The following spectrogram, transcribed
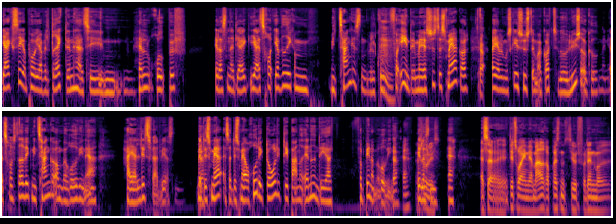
jeg er ikke sikker på, at jeg vil drikke den her til en halv rød bøf. Eller sådan, at jeg ikke... Jeg, tror, jeg ved ikke, om min tanke sådan vil kunne mm. forene det, men jeg synes, det smager godt. Ja. Og jeg vil måske synes, det var godt til noget lysere kød. Men jeg tror mm. stadigvæk, min tanke om, hvad rødvin er, har jeg lidt svært ved at sådan... Men ja. det, smager, altså, det smager overhovedet ikke dårligt. Det er bare noget andet, end det, jeg forbinder med rødvin. Ja, ja Eller sådan, ja. Altså, øh, det tror jeg egentlig er meget repræsentativt for den måde, øh,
